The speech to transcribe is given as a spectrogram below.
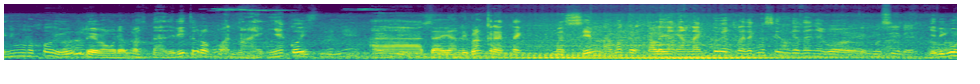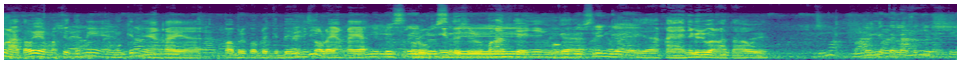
ini mah rokok ya udah emang udah pas. Nah jadi itu rokok naiknya koi. Ada yang dibilang kretek mesin apa kalau yang yang naik tuh yang kretek mesin katanya koi. Mesin ya? Jadi gua nggak tahu ya maksudnya nih mungkin yang kayak pabrik-pabrik gede ini kalau yang kayak Industri- rum- industri- industri rumahan kayaknya enggak. ya? iya kayaknya gua juga nggak tahu ya. Kita lihat aja nanti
